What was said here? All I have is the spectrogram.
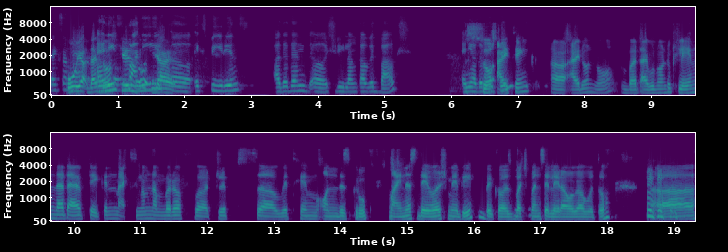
Like some. Oh yeah, that Any those skills. Funny, yeah. Uh, experience other than uh, Sri Lanka with Baksh? Any other? So? I think uh, I don't know, but I would want to claim that I have taken maximum number of uh, trips uh, with him on this group, minus Devash maybe because bachpan se lera hoga wo to. Uh,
